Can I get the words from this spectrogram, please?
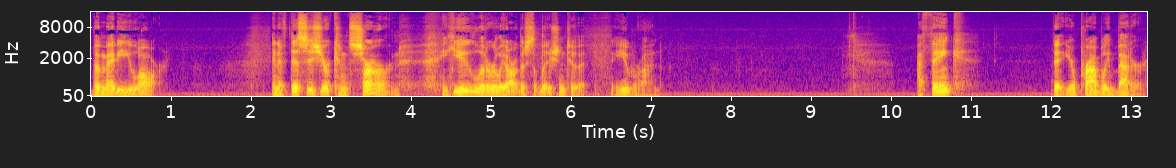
But maybe you are. And if this is your concern, you literally are the solution to it. You run. I think that you're probably better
